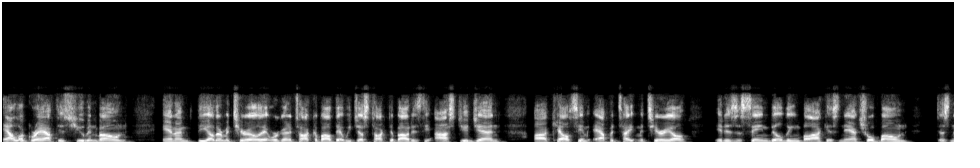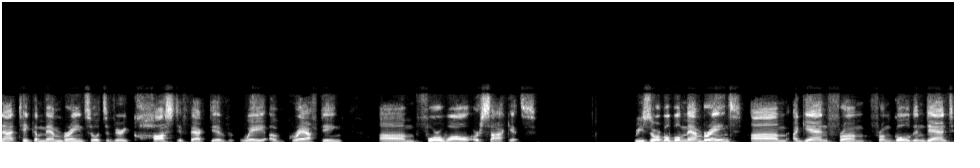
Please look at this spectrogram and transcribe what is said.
allograft is human bone. And I'm, the other material that we're going to talk about that we just talked about is the osteogen uh, calcium apatite material. It is the same building block as natural bone, does not take a membrane, so it's a very cost-effective way of grafting um, four wall or sockets. Resorbable membranes, um, again, from, from Golden Dent,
